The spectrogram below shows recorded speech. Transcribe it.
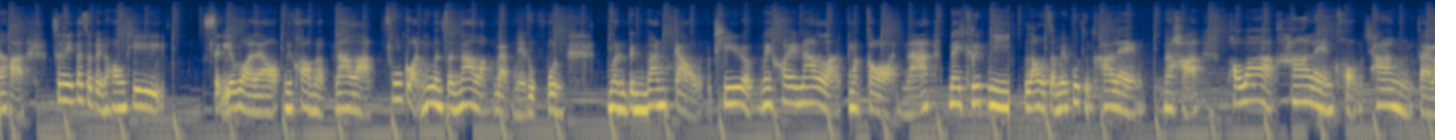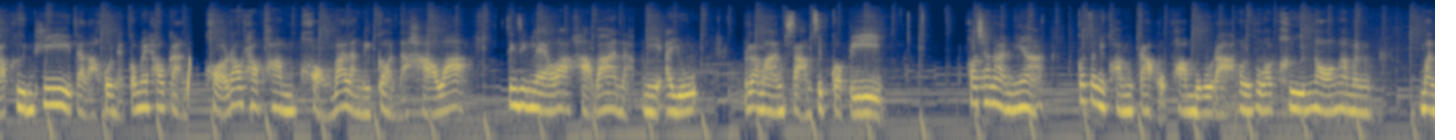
นะคะ ซึ่งนี่ก็จะเป็นห้องที่ เสร็จเรียบร้อยแล้ว มีความแบบน่ารัก ซึ่งก่อนที่มันจะน่ารักแบบเนี้ยทุกคน มันเป็นบ้านเก่าที่แบบไม่ค่อยน่ารักมาก่อนนะ ในคลิปนี้เราจะไม่พูดถึงค่าแรงนะคะ เพราะว่าค่าแรงของช่างแต่ละพื้นที่แต่ละคนเนี่ยก็ไม่เท่ากัน ขอเล่าท้าความของบ้านหลังนี้ก่อนนะคะว่า จริง ๆ แล้วอะค่ะบ้านอะมีอายุประมาณ 30 กว่าปี เพราะฉะนั้นเนี่ยก็จะมีความเก่าความโบราณเขารู้สึกว่าพื้นน้องอะมันมัน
